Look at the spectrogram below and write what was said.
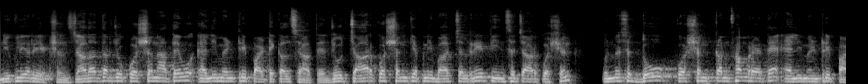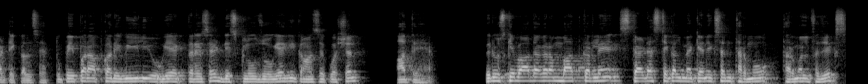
nuclear reaction ज़्यादातर जो क्वेश्चन आते हैं, वो एलिमेंट्री पार्टिकल से आते हैं। जो चार क्वेश्चन की अपनी बात चल रही है, तीन से चार क्वेश्चन उनमें से दो क्वेश्चन कंफर्म रहते हैं एलिमेंट्री पार्टिकल से। तो पेपर आपका रिवील ही हो गया एक तरह से डिस्क्लोज हो गया कि कहाँ से क्वेश्चन आते हैं। फिर उसके बाद अगर हम बात कर लें statistical mechanics and thermo thermal physics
